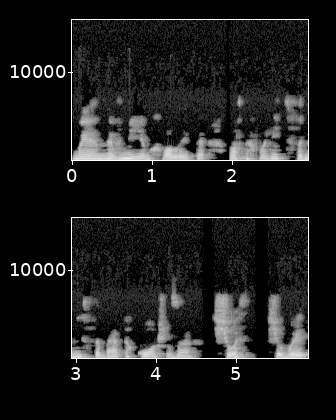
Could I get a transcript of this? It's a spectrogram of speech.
ми не вміємо хвалити. Власне, хваліть самі себе також за щось, що ви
